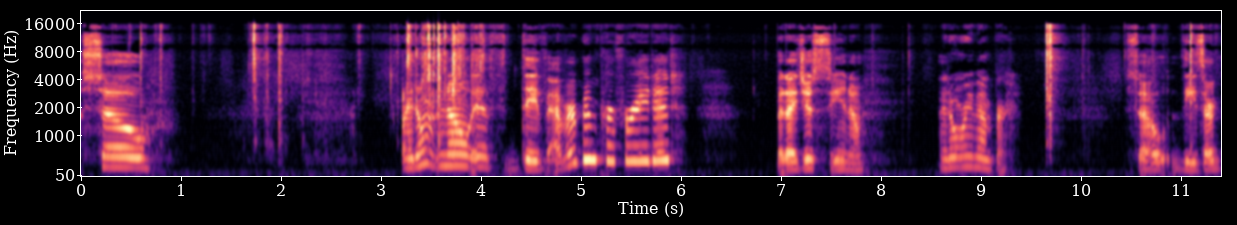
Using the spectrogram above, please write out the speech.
so I don't know if they've ever been perforated, but I just, you know, I don't remember. So these are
